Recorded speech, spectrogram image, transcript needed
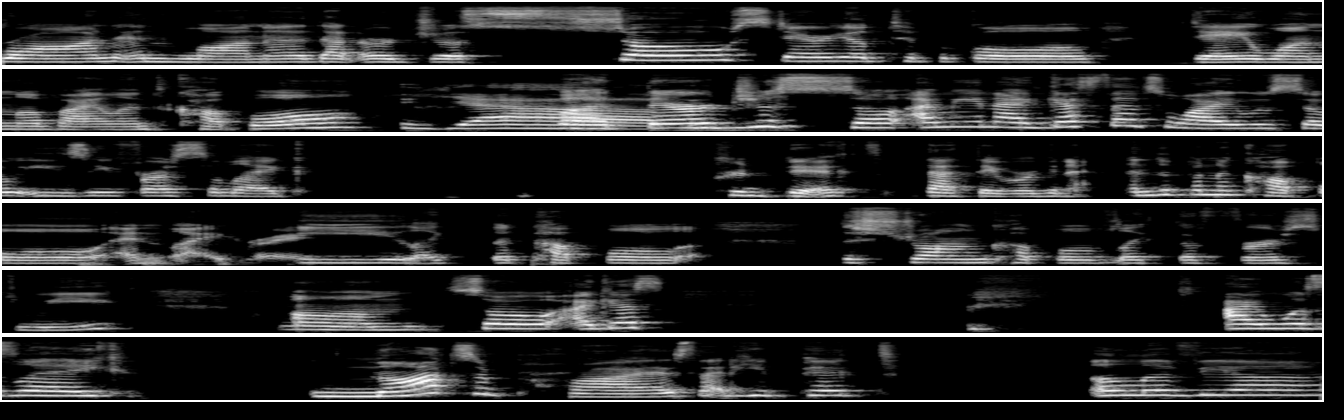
Ron and Lana that are just so stereotypical day one Love Island couple. yeah, but they're just so I mean, I guess that's why it was so easy for us to like predict that they were gonna end up in a couple and like Right. be like the couple the strong couple of like the first week. Mhm. Um, so I guess I was like not surprised that he picked Olivia.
